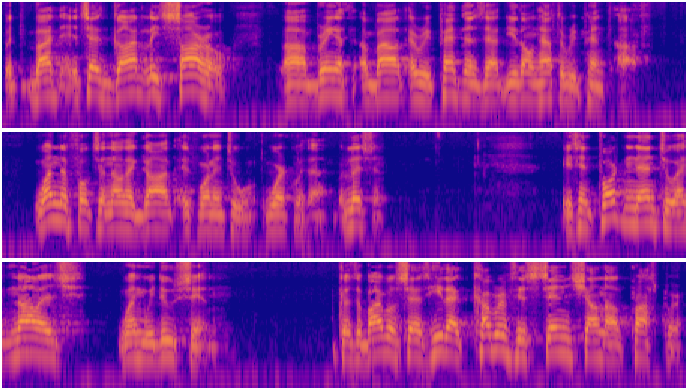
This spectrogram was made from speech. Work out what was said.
but, but it says godly sorrow uh, bringeth about a repentance that you don't have to repent of. Wonderful to know that God is willing to work with us. But listen, it's important then to acknowledge when we do sin. Because the Bible says, He that covereth his sins shall not prosper.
